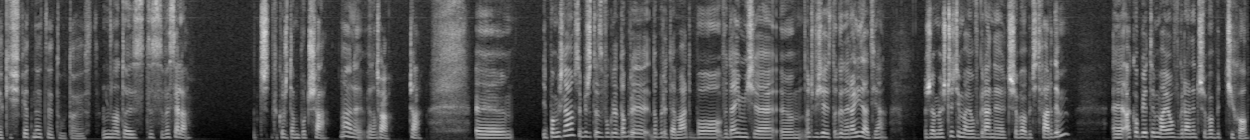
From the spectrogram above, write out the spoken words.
Jaki świetny tytuł to jest. No to jest, to jest wesela. Tylko, że tam było trza. No ale wiadomo. Cza. Cza. Ym, I pomyślałam sobie, że to jest w ogóle dobry, dobry temat, bo wydaje mi się, ym, oczywiście jest to generalizacja, że mężczyźni mają wgrane trzeba być twardym, e, a kobiety mają wgrane trzeba być cicho,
